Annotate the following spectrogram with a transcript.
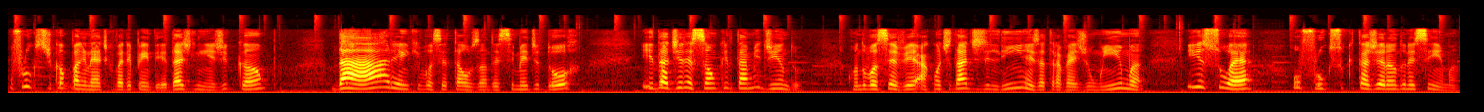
O fluxo de campo magnético vai depender das linhas de campo da área em que você está usando esse medidor e da direção que ele está medindo. Quando você vê a quantidade de linhas através de um ímã, isso é o fluxo que está gerando nesse ímã.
